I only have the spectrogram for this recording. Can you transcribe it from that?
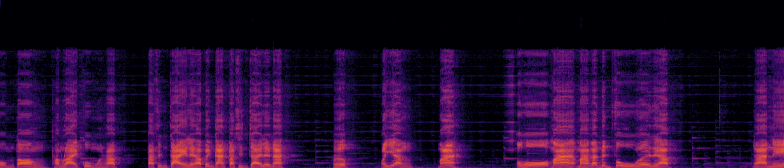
ผมต้องทำลายกลุ่มครับ ตัดสินใจเลยครับ เป็นการตัดสินใจเลยนะเฮิบมาเยี่ยงมา โอ้โห มา มากันเป็นฝูงเลยสิครับ งานนี้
